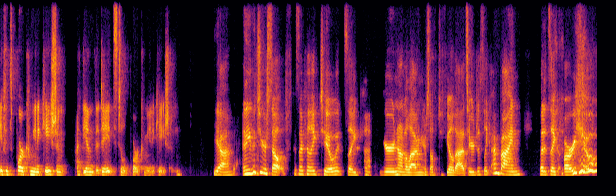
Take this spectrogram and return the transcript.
if it's poor communication, at the end of the day, it's still poor communication. Yeah. And even to yourself, because I feel like too, it's like uh, you're not allowing yourself to feel that. So you're just like, I'm fine. But it's like, are you?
